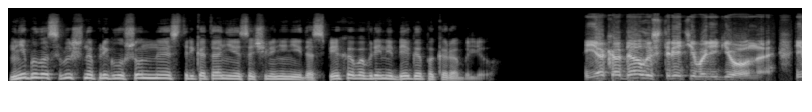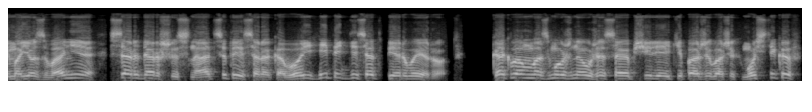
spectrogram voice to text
мне было слышно приглушенное стрекотание сочленений доспеха во время бега по кораблю. «Я кадал из третьего легиона, и мое звание – Сардар 16, 40 и 51 рот. Как вам, возможно, уже сообщили экипажи ваших мостиков,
